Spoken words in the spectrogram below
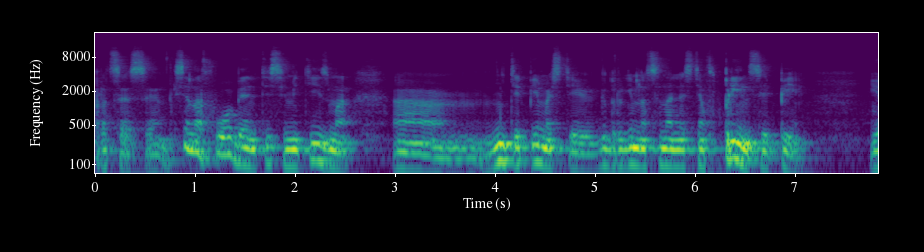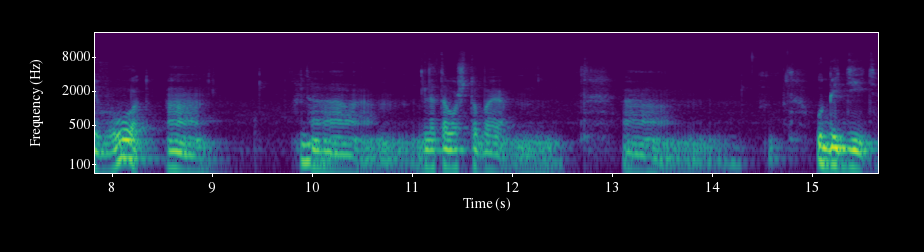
процессы ксенофобии, антисемитизма, э, нетерпимости к другим национальностям в принципе. И вот а, а, для того, чтобы а, убедить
